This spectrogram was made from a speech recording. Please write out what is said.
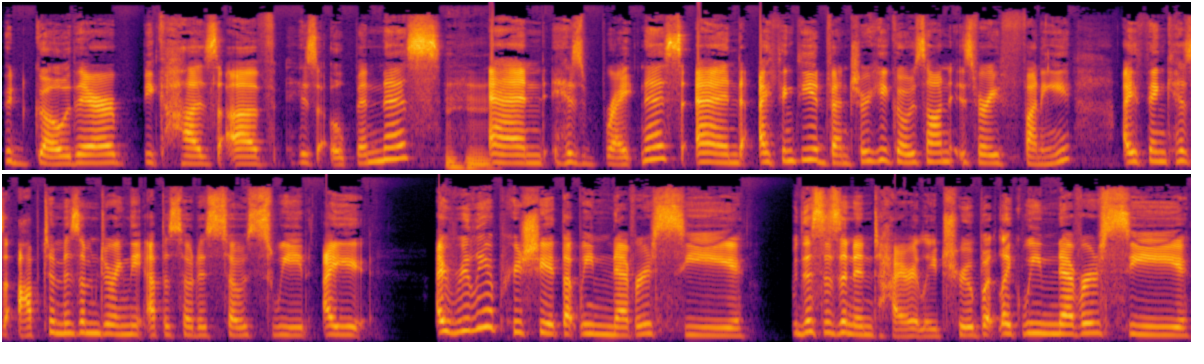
could go there because of his openness mm-hmm. and his brightness. And I think the adventure he goes on is very funny. I think his optimism during the episode is so sweet. I I really appreciate that we never see this isn't entirely true, but like we never see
